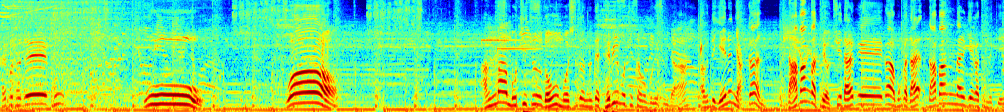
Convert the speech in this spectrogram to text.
하이퍼 차지 궁 오. 와 악마 모티스 너무 멋있었는데 데빌 모티스 한번 보겠습니다. 아 근데 얘는 약간 나방 같아요. 뒤에 날개가 뭔가 나, 나방 날개 같은 느낌.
